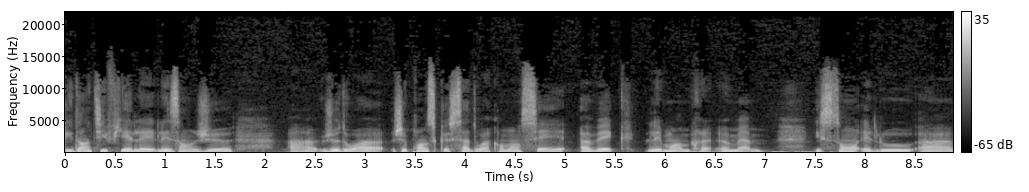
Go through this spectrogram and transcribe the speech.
identifier les, les enjeux, euh, je dois, je pense que ça doit commencer avec les membres eux-mêmes. Ils sont élus euh,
